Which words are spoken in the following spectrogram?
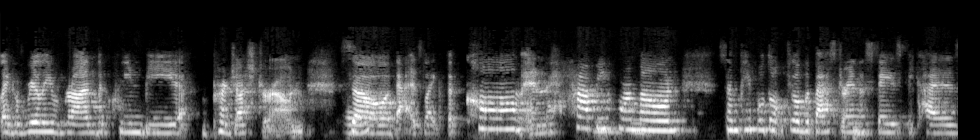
like, really run the queen bee progesterone. So that is like the calm and happy hormone some people don't feel the best during this phase because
